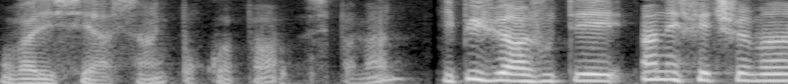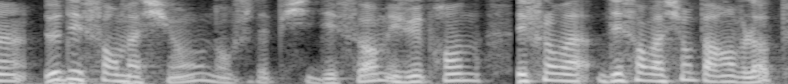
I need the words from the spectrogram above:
on va laisser à 5, pourquoi pas, c'est pas mal. Et puis je vais rajouter un effet de chemin de déformation, donc je tape ici déforme, et je vais prendre déformation par enveloppe,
